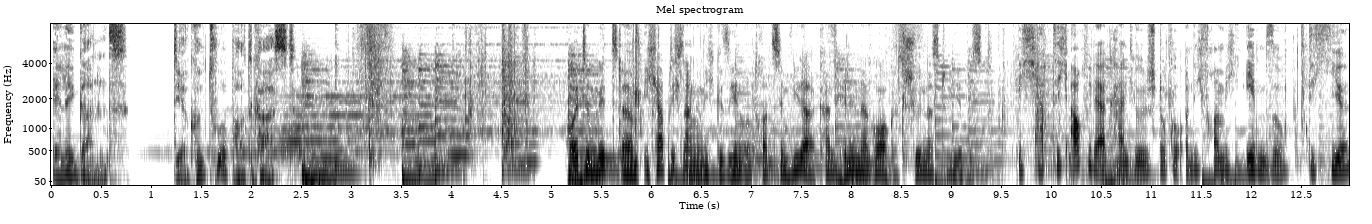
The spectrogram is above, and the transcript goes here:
elegant. Der Kulturpodcast. Heute mit ähm, Ich habe dich lange nicht gesehen und trotzdem wiedererkannt, Elena Gorges. Schön, dass du hier bist. Ich habe dich auch wiedererkannt, Julius Stucke, und ich freue mich ebenso, dich hier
